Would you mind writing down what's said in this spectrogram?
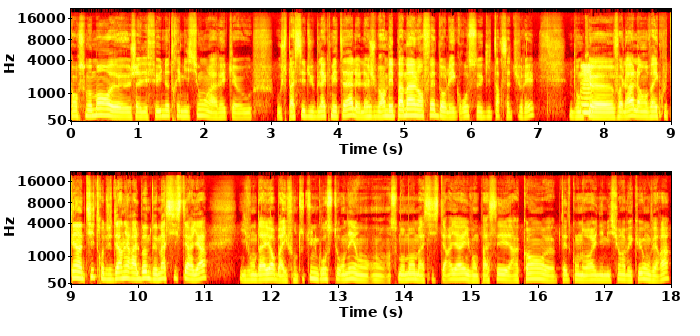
En ce moment, euh, j'avais fait une autre émission avec euh, où, je passais du black metal. Là, je me remets pas mal en fait dans les grosses guitares saturées. Donc mm. voilà, là, on va écouter un titre du dernier album de Massisteria. Ils vont d'ailleurs, bah, ils font toute une grosse tournée en, en, ce moment, Massisteria. Ils vont passer à Caen. Peut-être qu'on aura une émission avec eux, on verra.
